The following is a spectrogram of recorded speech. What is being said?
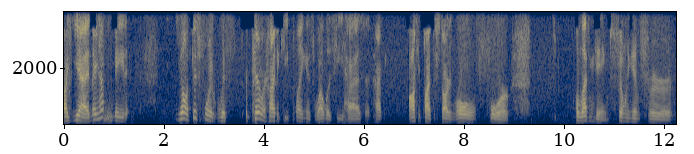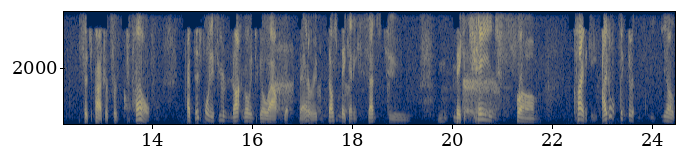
Uh, yeah, and they haven't made, you know, at this point with Taylor Heinicke playing as well as he has and having occupied the starting role for 11 games, filling in for Fitzpatrick for 12. At this point, if you're not going to go out and get better, it doesn't make any sense to make a change from Heinicke. I don't think there, you know,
